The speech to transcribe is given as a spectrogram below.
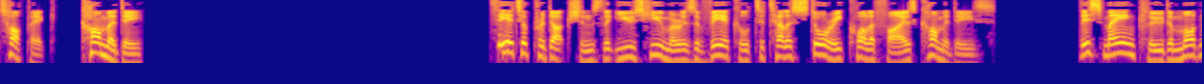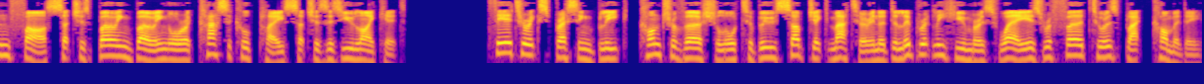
Topic: Comedy Theatre productions that use humor as a vehicle to tell a story qualify as comedies. This may include a modern farce such as Boeing Boeing or a classical play such as As You Like It. Theatre expressing bleak, controversial or taboo subject matter in a deliberately humorous way is referred to as black comedy.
